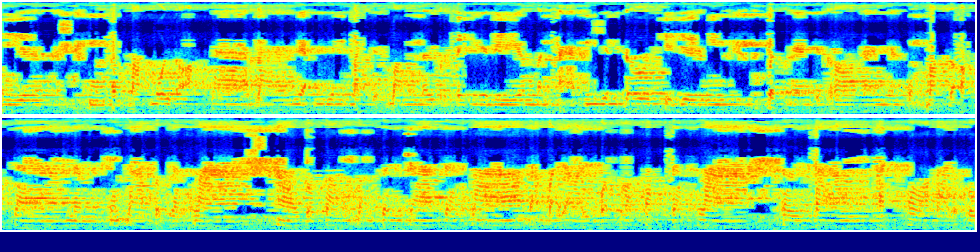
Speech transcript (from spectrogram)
ជាសម្បត្តិមួយដ៏អស្ចារ្យដែលអ្នកមានបច្ចុប្បន្ននៅប្រទេសនានាមិនអាចមានដូចជាយើងពិតមែនជាក្រតែមានសម្បត្តិដ៏អស្ចារ្យនិងខ្ញុំបានប្រកាសឡាហើយក៏ចង់បញ្ចេញការចាស់ឡាដើម្បីឲ្យពុទ្ធបរិស័ទចាស់ឡាទៅតាមអក្សរដែលគ្រូ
